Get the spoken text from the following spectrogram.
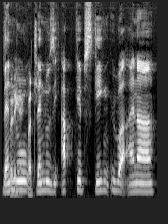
wenn, du, Quatsch. wenn du sie abgibst gegenüber einer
